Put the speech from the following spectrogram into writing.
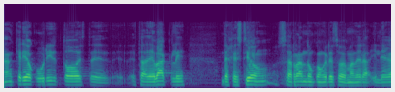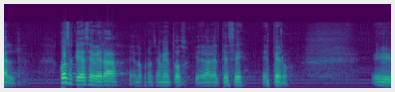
han querido cubrir todo este, esta debacle de gestión cerrando un congreso de manera ilegal, cosa que ya se verá en los pronunciamientos que haga el TC, espero. Eh,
